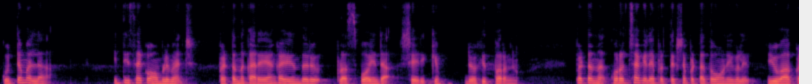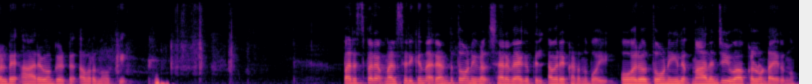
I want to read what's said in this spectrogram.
കുറ്റമല്ല. ഇറ്റ് ഈസ് എ കോംപ്ലിമെന്റ് പെട്ടെന്ന് കരയാൻ കഴിയുന്നതൊരു പ്ലസ് പോയിന്റാ ശരിക്കും രോഹിത് പറഞ്ഞു. പെട്ടെന്ന് കുറച്ചകലെ പ്രത്യക്ഷപ്പെട്ട തോണികളിൽ യുവാക്കളുടെ ആരവം കേട്ട് അവർ നോക്കി. പരസ്പരം മത്സരിക്കുന്ന രണ്ട് തോണികൾ ശരവേഗത്തിൽ അവരെ കടന്നുപോയി. ഓരോ തോണിയിലും നാലഞ്ച് യുവാക്കൾ ഉണ്ടായിരുന്നു.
